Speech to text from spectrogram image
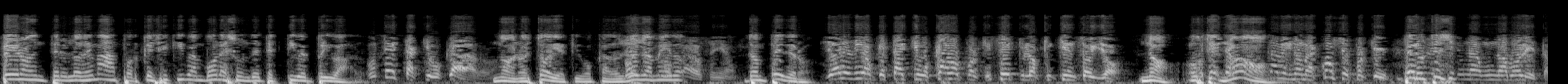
pero entre los demás, porque ese que iba en bolas es un detective privado. Usted está equivocado. No, no estoy equivocado. Yo llamé... do- equivocado, señor. Don Pedro, Yo le digo que está equivocado porque sé que lo que, quién soy yo. no, usted no. ¿Sabe? Y no me acuse porque... Pero usted es una, una boleta.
